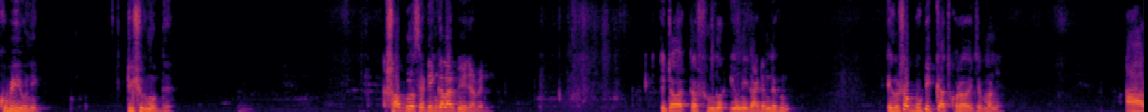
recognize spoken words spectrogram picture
খুবই ইউনিক টিস্যুর মধ্যে। সবগুলো সেটিং কালার পেয়ে যাবেন। এটাও একটা সুন্দর ইউনিক আইটেম দেখুন। এগুলো সব বুটিক কাজ করা হয়েছে মানে। আর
